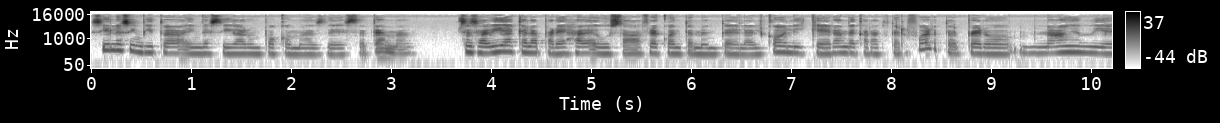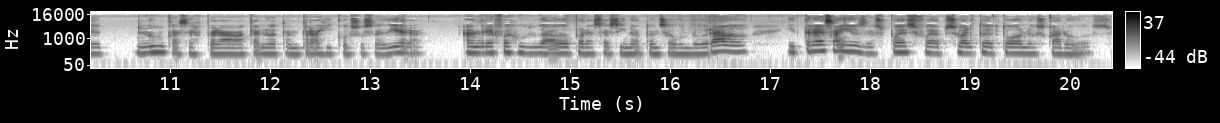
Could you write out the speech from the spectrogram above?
sí les invito a investigar un poco más de este tema. Se sabía que la pareja le gustaba frecuentemente el alcohol y que eran de carácter fuerte, pero nadie nunca se esperaba que algo tan trágico sucediera. André fue juzgado por asesinato en segundo grado y tres años después fue absuelto de todos los cargos.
